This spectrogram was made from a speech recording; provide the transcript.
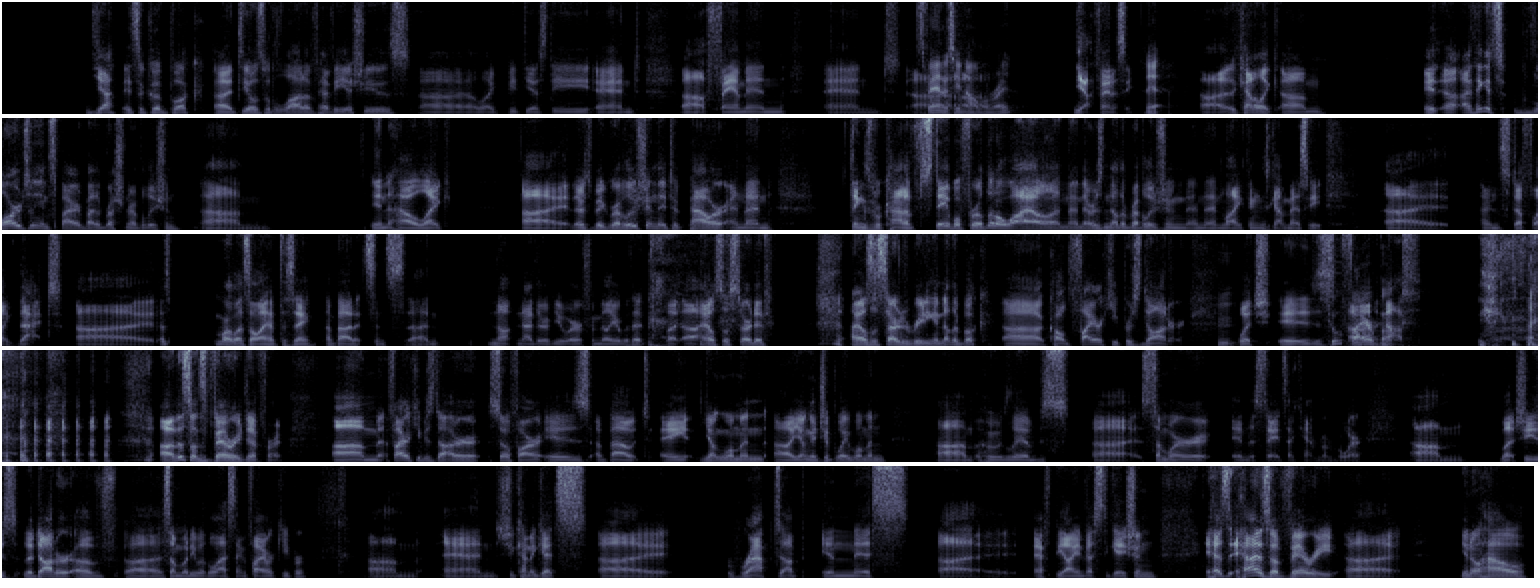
yeah it's a good book uh it deals with a lot of heavy issues uh like ptsd and uh famine and uh, It's a fantasy novel, right? yeah fantasy Yeah. uh kind of like um it uh, i think it's largely inspired by the russian revolution um in how like uh there's a big revolution they took power and then things were kind of stable for a little while and then there was another revolution and then like things got messy uh and stuff like that. Uh that's more or less all i have to say about it since uh not neither of you are familiar with it but uh, i also started i also started reading another book uh called firekeeper's daughter Hmm. which is Two fire uh, not- books. uh, this one's very different. Um, Firekeeper's Daughter so far is about a young woman, a young Ojibwe woman, um, who lives uh, somewhere in the states. I can't remember where, um, but she's the daughter of uh, somebody with the last name Firekeeper, um, and she kind of gets uh, wrapped up in this uh, FBI investigation. It has it has a very uh, you know how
